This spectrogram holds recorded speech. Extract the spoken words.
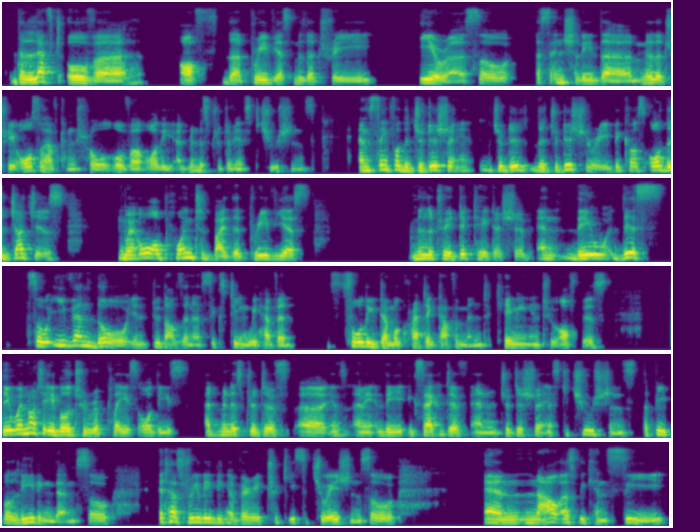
the leftover of the previous military era. So essentially the military also have control over all the administrative institutions. And same for the, judici judi the judiciary, because all the judges were all appointed by the previous military dictatorship. And they this, so even though in 2016 we have a fully democratic government coming into office, they were not able to replace all these administrative, uh, I mean, the executive and judicial institutions, the people leading them. So it has really been a very tricky situation. So, and now as we can see,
